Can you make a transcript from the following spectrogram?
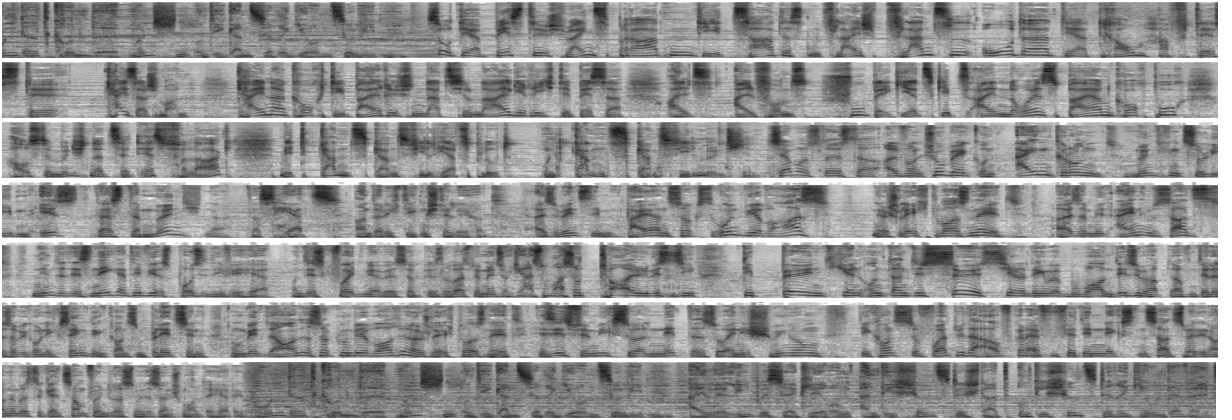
100 Gründe, München und die ganze Region zu lieben. So, der beste Schweinsbraten, die zartesten Fleischpflanzel oder der traumhafteste Kaiserschmarrn. Keiner kocht die bayerischen Nationalgerichte besser als Alfons Schubeck. Jetzt gibt's ein neues Bayern-Kochbuch aus dem Münchner ZS-Verlag mit ganz, ganz viel Herzblut und ganz, ganz viel München. Servus, da ist der Alfons Schubeck und ein Grund, München zu lieben, ist, dass der Münchner das Herz an der richtigen Stelle hat. Also wenn du in Bayern sagst, und wie war's? Na, schlecht war's nicht. Also mit einem Satz nimmt er das Negative als Positive her. Und das gefällt mir aber so ein bisschen. Weißt, wenn man sagt, ja, es war so toll, wissen Sie, die Böhnchen und dann das Söschen. Und denke ich mir, wo war denn das überhaupt auf dem Teller? Das habe ich gar nicht gesehen, den ganzen Plätzchen. Und wenn der andere sagt, und wie war's? Ja, schlecht war's nicht. Das ist für mich so ein netter, so eine Schwingung, die kannst du sofort wieder aufgreifen für den nächsten Satz, weil den anderen musst du gleich zusammenfallen lassen, wenn du so ein Schmarrn daherredet. 100 Gründe, München und die ganze Region zu lieben. Eine Liebeserklärung an die schönste Stadt und die schönste Region der Welt.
